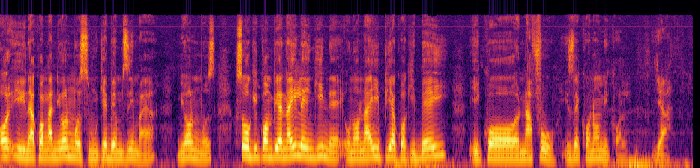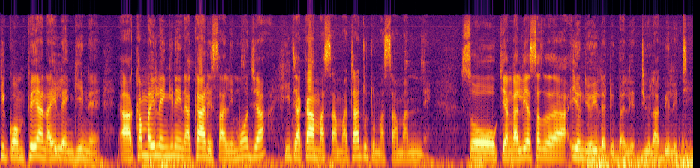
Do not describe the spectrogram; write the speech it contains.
uh, inakuanga ni almost mkebe mzima ya ni almost. So ukikombia na ile ingine, unaona hii pia kwa kibei iko nafuu, is economical yeah kikompea na ile ingine uh, kama ile ingine inakaa risali moja, hii itakaa masaa matatu tu masaa manne. So ukiangalia sasa, hiyo ndio ile durability.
